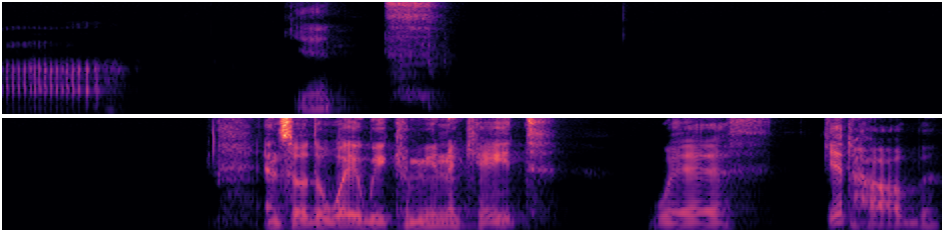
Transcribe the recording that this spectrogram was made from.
Uh, Git. And so the way we communicate with GitHub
